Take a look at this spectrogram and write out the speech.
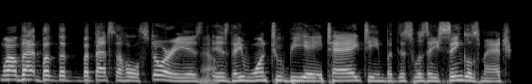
Well, that but the but that's the whole story is No. is they want to be a tag team, but this was a singles match.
